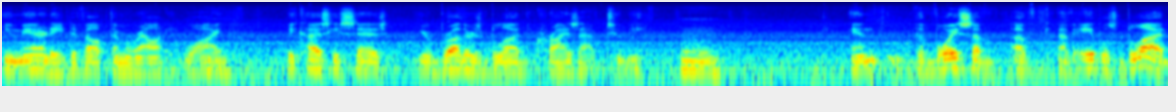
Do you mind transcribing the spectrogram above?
humanity develop their morality. Why? Mm. Because He says, Your brother's blood cries out to me. Hmm. And the voice of, of, of Abel's blood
